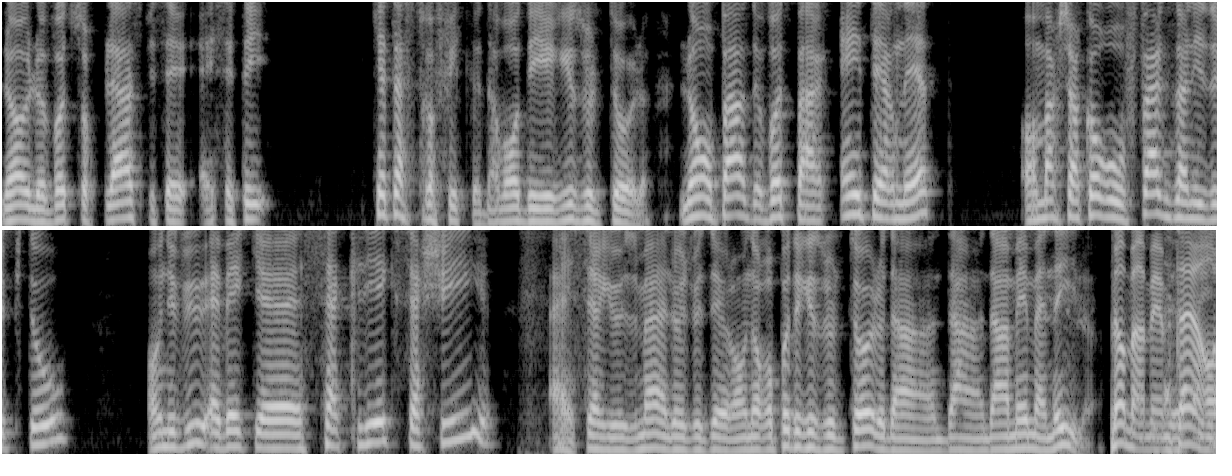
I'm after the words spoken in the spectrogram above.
Là, le vote sur place, puis c'était catastrophique d'avoir des résultats. Là. là, on parle de vote par Internet. On marche encore au fax dans les hôpitaux. On a vu avec euh, ça clique, sérieusement, là, je veux dire, on n'aura pas de résultats là, dans, dans, dans la même année. Là. Non, mais en même temps,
